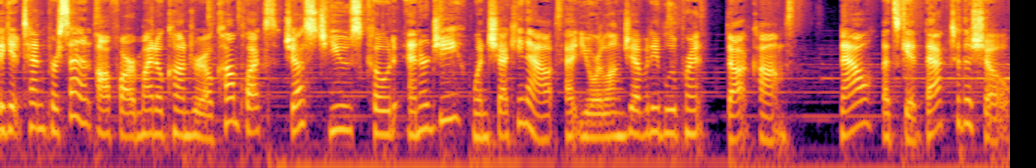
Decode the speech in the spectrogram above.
To get 10% off our mitochondrial complex, just use code ENERGY when checking out at yourlongevityblueprint.com. Now, let's get back to the show.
